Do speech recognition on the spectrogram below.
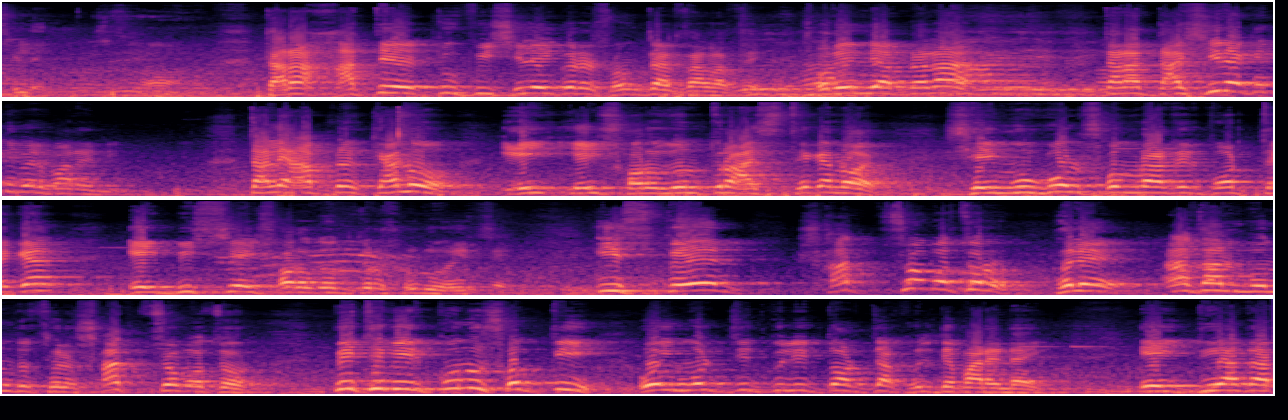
ছিলেন। তারা হাতে টুপি সেলাই করে সংসার চালাতে। শোনেননি আপনারা? তারা দাসীরা খেতে পারেনি। তাহলে আপনার কেন এই এই ষড়যন্ত্র আজ থেকে নয়? সেই মুঘল সম্রাটের পর থেকে এই বিশ্বে এই ষড়যন্ত্র শুরু হয়েছে। স্পেন সাতশো বছর হলে আজান বন্ধ ছিল, সাতশো বছর। পৃথিবীর কোনো শক্তি ওই মসজিদগুলির দরজা খুলতে পারে নাই। এই দুই হাজার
